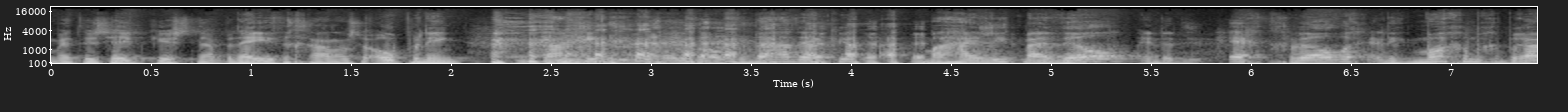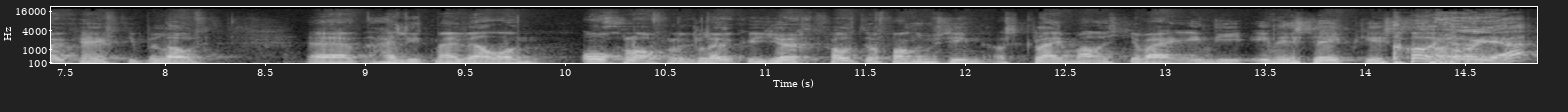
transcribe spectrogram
met de zeepkist naar beneden te gaan als opening. Daar ging hij nog even over nadenken. Maar hij liet mij wel, en dat is echt geweldig, en ik mag hem gebruiken, heeft hij beloofd. Eh, hij liet mij wel een ongelooflijk leuke jeugdfoto van hem zien als klein mannetje waarin die in een zeepkist zat. Oh ja?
